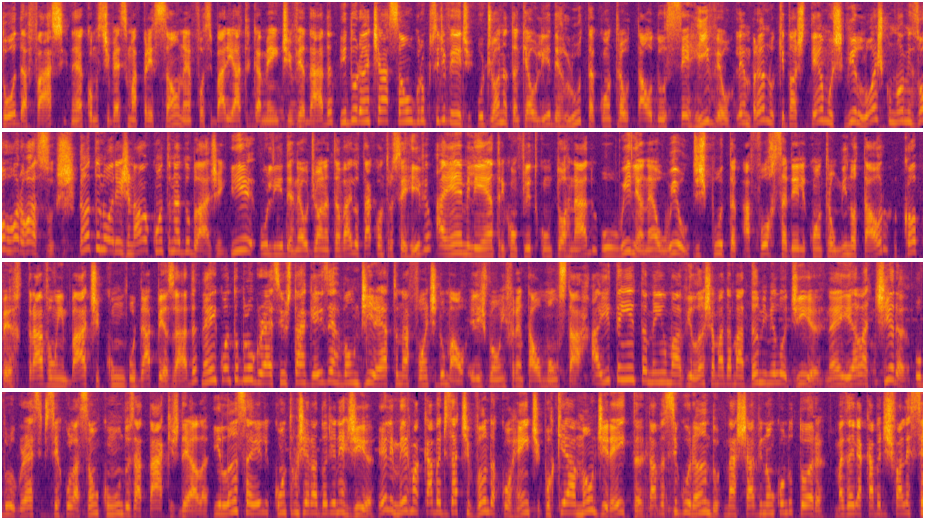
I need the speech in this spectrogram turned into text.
toda a face, né, como se tivesse uma pressão, né, fosse bariatricamente vedada, e durante a ação o grupo se divide. O Jonathan, que é o líder, luta contra o tal do Serrível, lembrando que nós temos vilões com nomes horrorosos, tanto no original quanto na dublagem. E o líder, né, o Jonathan, vai lutar contra o Serrível, a Emily entra em conflito com o Tornado, o William, né, o Will, disputa a força dele contra o Minotauro, o Copper trava um embate com o da pesada, né, enquanto o Bluegrass e o Stargazer vão direto na fonte do mal. Eles vão enfrentar o Monstar. Aí tem também uma vilã chamada Madame Melodia, né, e ela tira o Bluegrass de circulação com um dos ataques dela e lança ele contra um gerador de energia. Ele mesmo acaba desativando a corrente porque a mão direita estava segurando na chave não condutora, mas aí ele acaba desfalecendo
